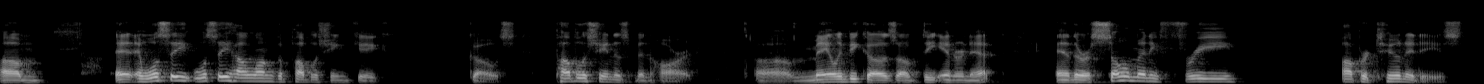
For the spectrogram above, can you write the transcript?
Um, and, and we'll see we'll see how long the publishing gig goes. Publishing has been hard, uh, mainly because of the internet, and there are so many free opportunities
